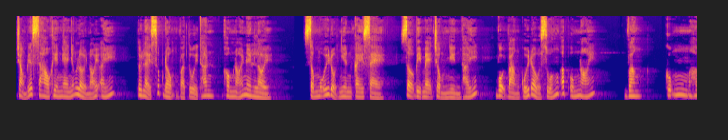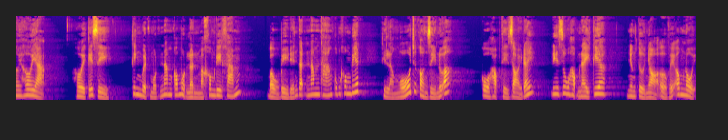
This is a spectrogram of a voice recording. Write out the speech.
Chẳng biết sao khi nghe những lời nói ấy Tôi lại xúc động và tủi thân Không nói nên lời Sống mũi đột nhiên cay xè Sợ bị mẹ chồng nhìn thấy Vội vàng cúi đầu xuống ấp úng nói. Vâng, cũng hơi hơi ạ. Hơi cái gì? Kinh Nguyệt một năm có một lần mà không đi khám. Bầu bì đến tận 5 tháng cũng không biết Thì là ngố chứ còn gì nữa. Cô học thì giỏi đấy Đi du học này kia Nhưng từ nhỏ ở với ông nội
